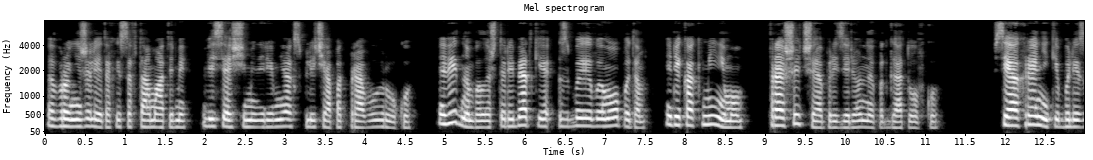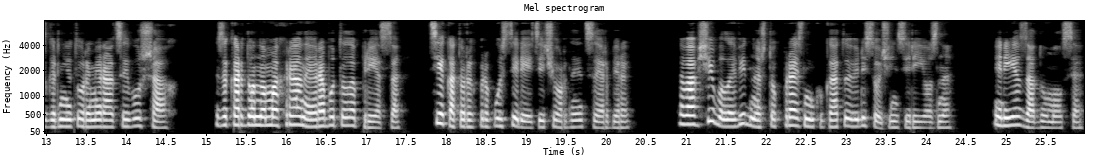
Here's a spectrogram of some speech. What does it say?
в бронежилетах и с автоматами, висящими на ремнях с плеча под правую руку. Видно было, что ребятки с боевым опытом или как минимум прошедшие определенную подготовку. Все охранники были с гарнитурами раций в ушах. За кордоном охраны работала пресса, те, которых пропустили эти черные церберы. Вообще было видно, что к празднику готовились очень серьезно. Илья задумался.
